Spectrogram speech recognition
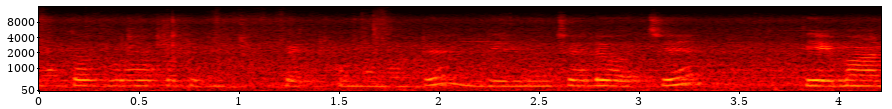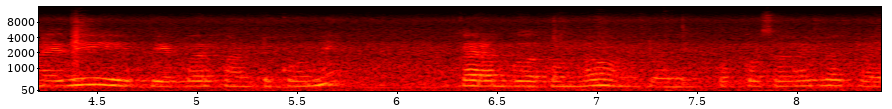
మూత కూడా ఒకటి పెట్టుకున్నామంటే దీని నుంచే వచ్చే తేమ అనేది పేపర్కి అంటుకొని ఖరాబ్ కాకుండా ఉంటుంది. ఒక్కసారి ఇలా ట్రై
